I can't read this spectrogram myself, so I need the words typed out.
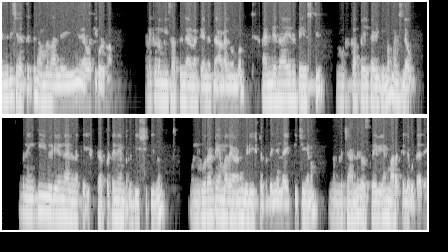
എന്നിട്ട് ചേർത്തിട്ട് നമ്മൾ നല്ല രീതിയിൽ ഇളക്കി കൊടുക്കണം. ഇളക്കി കൊടുക്കുമ്പോൾ ഈ സത്തും കാര്യങ്ങളൊക്കെ അതിനകത്ത് അടങ്ങുമ്പം അതിന്റെതായ ഒരു ടേസ്റ്റ് നമുക്ക് കപ്പയിൽ കഴിക്കുമ്പോൾ മനസ്സിലാവും. അപ്പൊ നിങ്ങൾക്ക് ഈ വീഡിയോയും കാര്യങ്ങളൊക്കെ ഇഷ്ടപ്പെട്ട് ഞാൻ പ്രതീക്ഷിക്കുന്നു. മുൻകൂറായിട്ട് ഞാൻ പറയുകയാണ് വീഡിയോ ഇഷ്ടപ്പെട്ട് ഞാൻ ലൈക്ക് ചെയ്യണം. നമ്മുടെ ചാനൽ സബ്സ്ക്രൈബ് ചെയ്യാൻ മറക്കല്ല കൂട്ടുകാരെ.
